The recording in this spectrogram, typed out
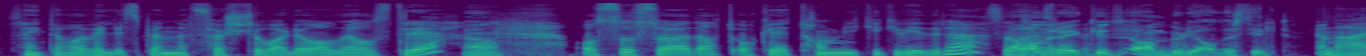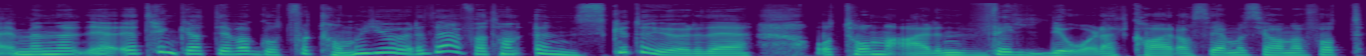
så tenkte jeg det var veldig spennende. Først så var det jo alle oss tre. Ja. Og så så jeg da at ok, Tom gikk ikke videre. Ja, han, røyk ut, han burde jo aldri stilt. Nei, men jeg, jeg, tenker at det var godt for Tom å gjøre det. For at han ønsket å gjøre det. Og Tom er en veldig ålreit kar. Altså jeg må si han har fått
